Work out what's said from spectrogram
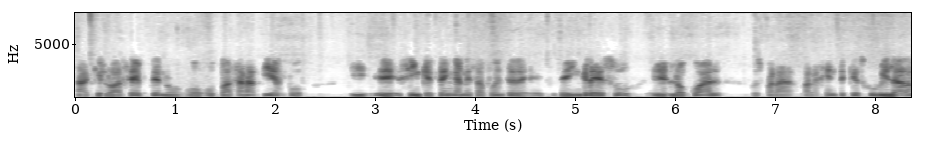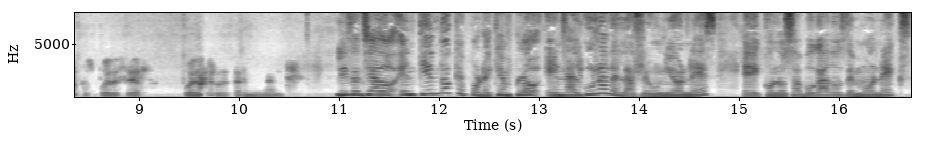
a que lo acepten o, o pasará tiempo y eh, sin que tengan esa fuente de, ingreso, eh, lo cual pues para, para gente que es jubilada pues puede ser puede ser determinante. Licenciado, entiendo que, por ejemplo, en alguna de las reuniones eh, con los abogados de Monex,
